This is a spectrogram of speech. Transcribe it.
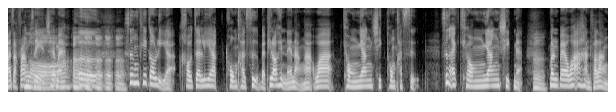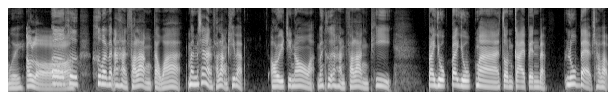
มาจากฝรั่งเศสใช่ไหมเออเออเออเออซึ่งที่เกาหลีอะเขาจะเรียกทงคัตสึแบบที่เราเห็นในหนังอะว่าคยองยังชิกทงคัตสึซึ่งไอ้คยองยังชิกเนี่ยเออมันแปลว่าอาหารฝรั่งเว้ยเอาเหรอเออคือ คือมันเป็นอาหารฝรั่ง แต่ว่ามันไม่ใช่อาหารฝรั่งที่แบบ original อะมันคืออาหารฝรั่งที่ ประยุกต์ประยุกต์มาจนกลายเป็นแบบรูปแบบฉบับ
